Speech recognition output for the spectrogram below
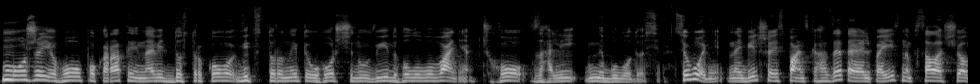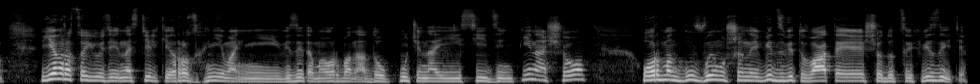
може його покарати і навіть достроково відсторонити Угорщину від головування, чого взагалі не було досі. Сьогодні найбільша іспанська газета Ель Паїс написала, що в Євросоюзі настільки розгнівані візитами Орбана до Путіна і Сі Цзіньпіна, що Орман був вимушений відзвітувати щодо цих візитів.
